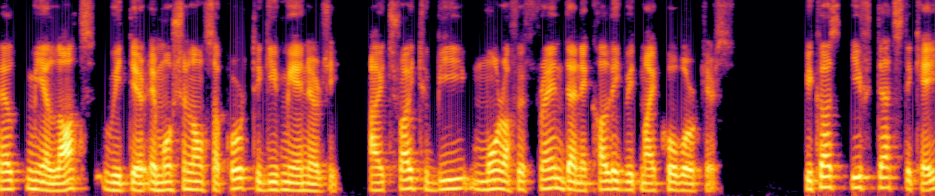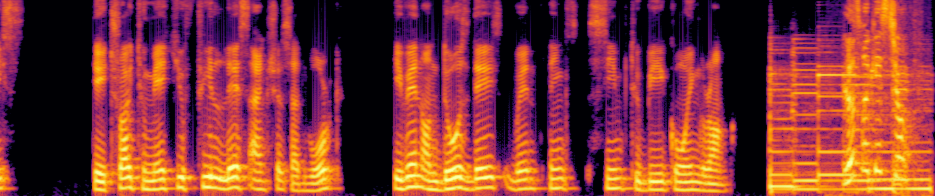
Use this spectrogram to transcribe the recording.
help me a lot with their emotional support to give me energy. I try to be more of a friend than a colleague with my coworkers. Because if that's the case, they try to make you feel less anxious at work, even on those days when things seem to be going wrong. L'autre question.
